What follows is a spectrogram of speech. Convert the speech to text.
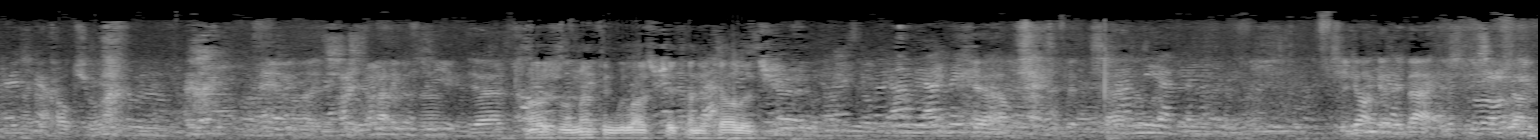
agricultural. It's just a matter uh, yeah, I was lamenting we lost Chaitanya College. yeah, it's a bit sad. isn't? So you can't get me back. These, these things don't.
